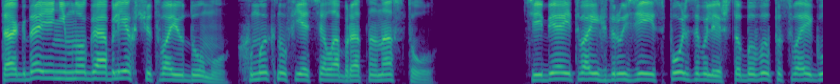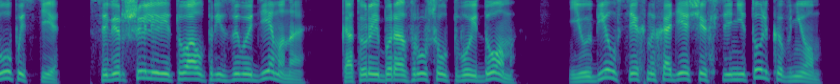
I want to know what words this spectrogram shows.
«Тогда я немного облегчу твою думу», — хмыкнув, я сел обратно на стул. «Тебя и твоих друзей использовали, чтобы вы по своей глупости совершили ритуал призыва демона, который бы разрушил твой дом и убил всех находящихся не только в нем,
